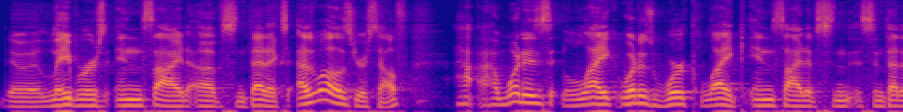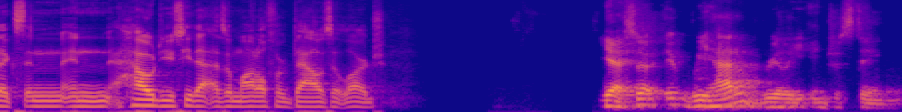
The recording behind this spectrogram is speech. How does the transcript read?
the laborers inside of Synthetix, as well as yourself how, what is like what is work like inside of Synthetix and and how do you see that as a model for DAOs at large? Yeah, so it, we had a really interesting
